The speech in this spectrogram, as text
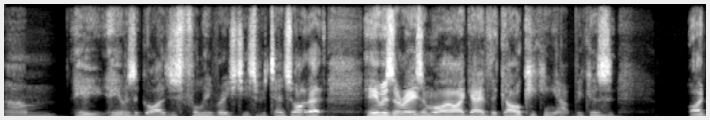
Um, he he was a guy that just fully reached his potential. Like that, he was the reason why I gave the goal kicking up because. I'd,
